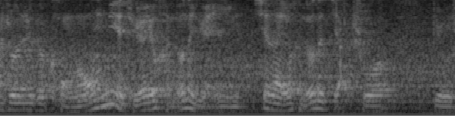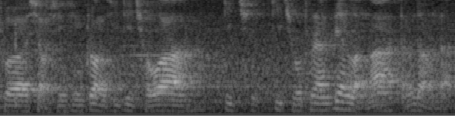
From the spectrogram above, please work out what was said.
他说，这个恐龙灭绝有很多的原因，现在有很多的假说，比如说小行星撞击地球啊，地球地球突然变冷啊等等的。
